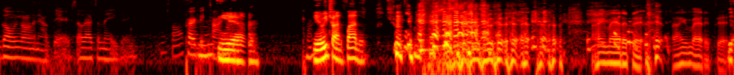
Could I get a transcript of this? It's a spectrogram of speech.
going on out there. So that's amazing. That's awesome. Perfect time. Yeah, yeah, we trying to find them. I ain't mad at that. I ain't mad at that. Yeah.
